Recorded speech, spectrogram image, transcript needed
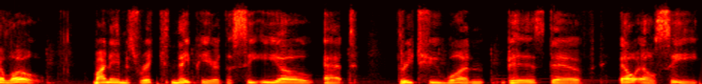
Hello, my name is Rick Napier, the CEO at 321 Biz Dev LLC,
